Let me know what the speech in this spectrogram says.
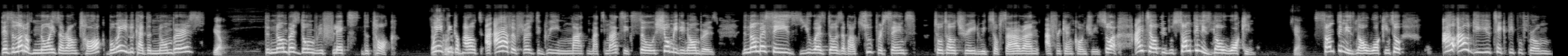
there's a lot of noise around talk, but when you look at the numbers, yeah, the numbers don't reflect the talk. That's when you correct. think about, I have a first degree in math, mathematics, so show me the numbers. The number says US does about 2% total trade with sub-Saharan African countries. So I tell people something is not working. Yeah. Something is not working. So how, how do you take people from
